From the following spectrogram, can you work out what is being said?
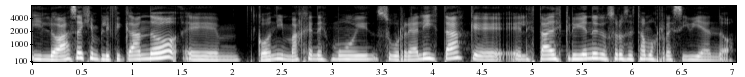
Y lo hace ejemplificando eh, con imágenes muy surrealistas que él está describiendo y nosotros estamos recibiendo.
